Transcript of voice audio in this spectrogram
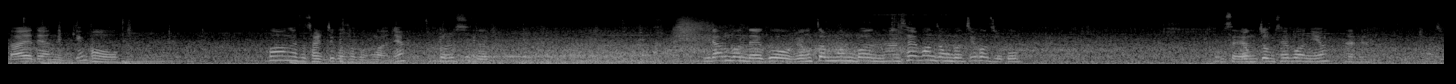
나에 대한 느낌? 어 포항에서 잘 찍어서 그런 거 아니야? 그럴 수도 일 한 번 내고 명점 한번한 세 번 정도 찍어주고 보세요 0.3번이요? 네. 아주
